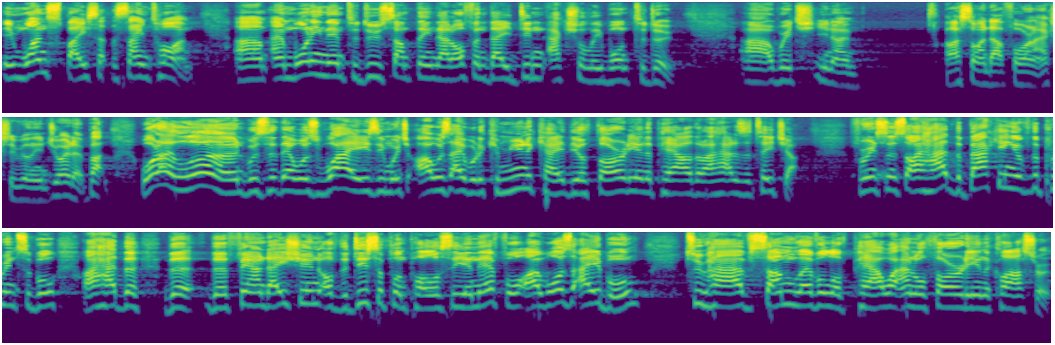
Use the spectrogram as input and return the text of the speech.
in one space at the same time um, and wanting them to do something that often they didn't actually want to do, uh, which, you know, I signed up for and I actually really enjoyed it. But what I learned was that there was ways in which I was able to communicate the authority and the power that I had as a teacher. For instance, I had the backing of the principal, I had the, the, the foundation of the discipline policy, and therefore I was able to have some level of power and authority in the classroom.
